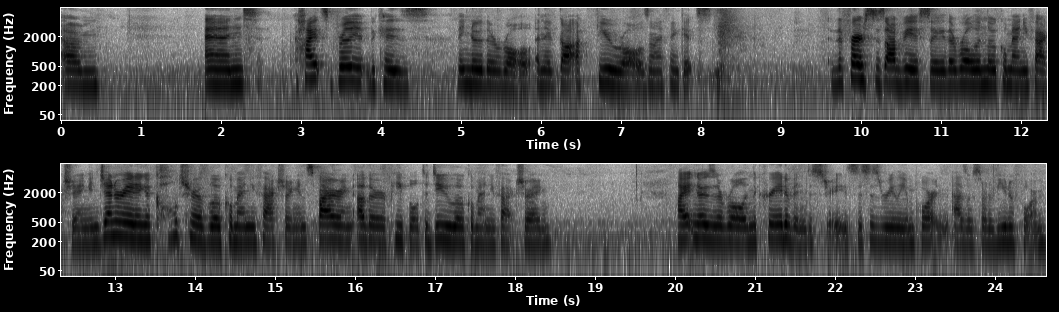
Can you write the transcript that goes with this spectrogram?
Um, and Hiut's brilliant because they know their role and they've got a few roles. And I think it's the first is obviously their role in local manufacturing and generating a culture of local manufacturing, inspiring other people to do local manufacturing. Hiut knows their role in the creative industries. This is really important as a sort of uniform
